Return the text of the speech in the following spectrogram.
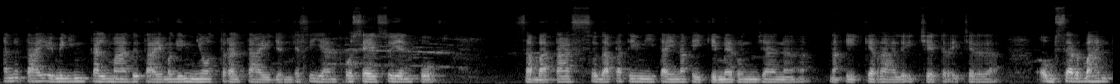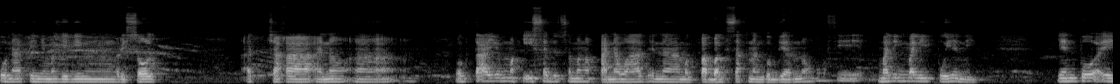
ano tayo, maging kalmado tayo, maging neutral tayo dyan. Kasi yan, proseso yan po sa batas. So, dapat hindi tayo nakikimeron dyan na nakikiralo, etc. etc. Obserbahan po natin yung magiging result. At saka, ano, uh, huwag tayong makiisa doon sa mga panawagan na magpabagsak ng gobyerno. Kasi maling-mali po yan eh. Yan po ay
